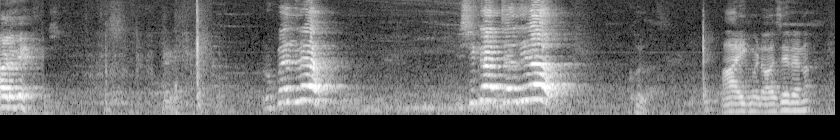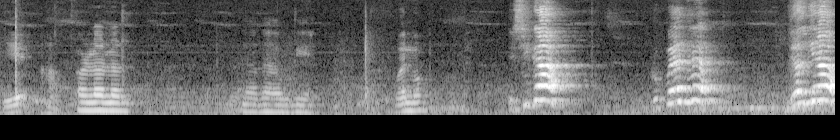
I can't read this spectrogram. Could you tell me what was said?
काट के। रुपेंद्र इशिका जल्दी आओ। खुला। हाँ एक मिनट ऐसे रहना। ये हाँ। और लो लो ज़्यादा हो दिए वन मोर इशिका रुपेंद्र जल्दी आओ।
